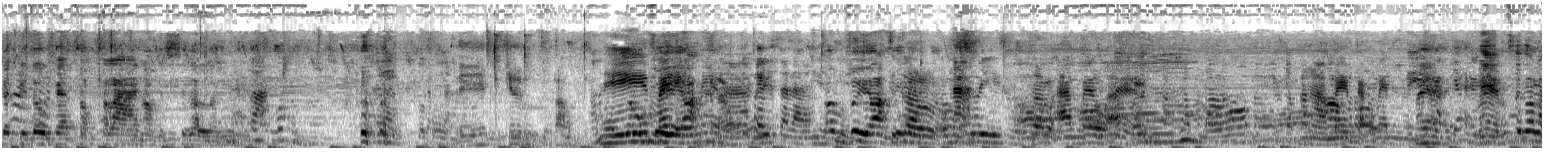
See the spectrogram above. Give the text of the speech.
ก็คือโดนแกสองสลายนอกจากเสื้อเลยนี่ไม่ต้องซุยอะก็ซุยก็อาเปลอาเป็นหาแม่กับแว่นแม่แม่รู้สึกอะไร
